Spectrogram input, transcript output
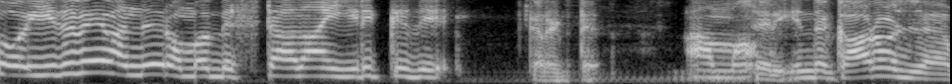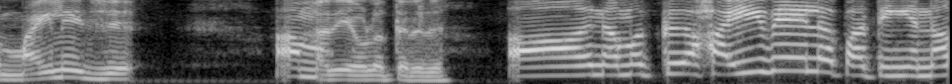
ஸோ இதுவே வந்து ரொம்ப பெஸ்ட்டாக தான் இருக்குது. கரெக்ட் ஆமாம் சரி இந்த காரோட மைலேஜ் ஆமாம் அது எவ்வளவு தருது? நமக்கு ஹைவேல பார்த்தீங்கன்னா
